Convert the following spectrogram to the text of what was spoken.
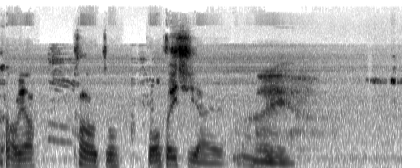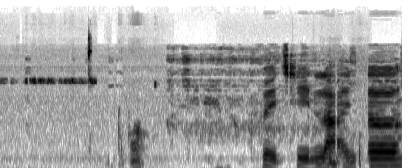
靠腰，靠怎么怎么飞起来了？哎呀，哦，飞起来了，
